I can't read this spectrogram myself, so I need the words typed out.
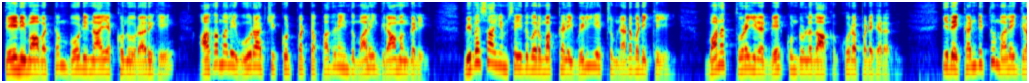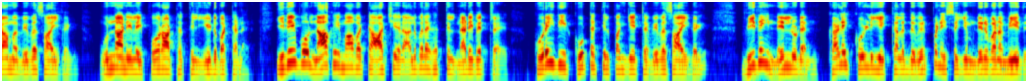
தேனி மாவட்டம் போடிநாயக்கனூர் அருகே அகமலை ஊராட்சிக்குட்பட்ட பதினைந்து மலை கிராமங்களில் விவசாயம் செய்து வரும் மக்களை வெளியேற்றும் நடவடிக்கையை வனத்துறையினர் மேற்கொண்டுள்ளதாக கூறப்படுகிறது. இதை கண்டித்து மலை கிராம விவசாயிகள் உண்ணாநிலை போராட்டத்தில் ஈடுபட்டனர். இதேபோல் நாகை மாவட்ட ஆட்சியர் அலுவலகத்தில் நடைபெற்ற குறைதீர் கூட்டத்தில் பங்கேற்ற விவசாயிகள் விதை நெல்லுடன் களை கொள்ளியை கலந்து விற்பனை செய்யும் நிறுவனம் மீது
